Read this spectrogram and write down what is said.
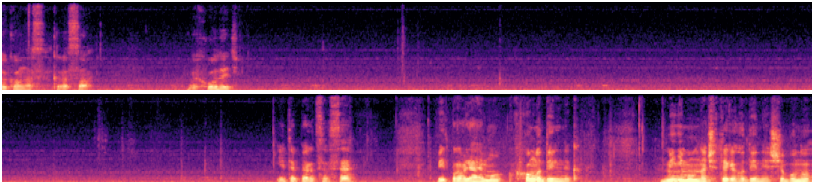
Така у нас краса виходить. І тепер це все відправляємо в холодильник. Мінімум на 4 години, щоб воно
